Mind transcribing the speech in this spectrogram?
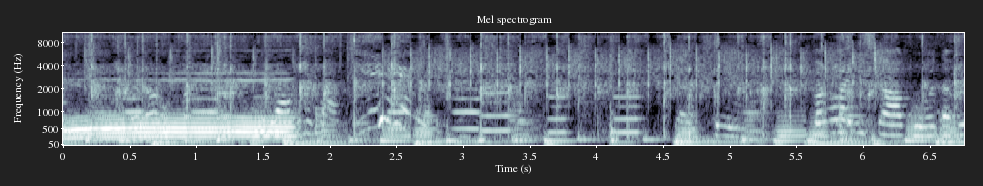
oh tapi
